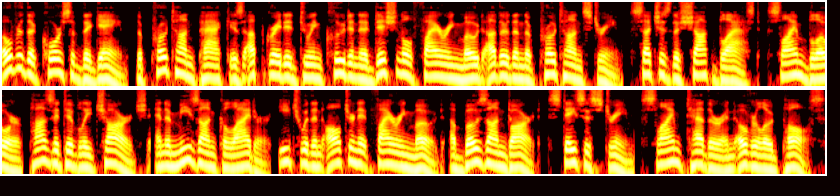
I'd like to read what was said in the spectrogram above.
Over the course of the game, the proton pack is upgraded to include an additional firing mode other than the proton stream, such as the shock blast, slime blower positively charged and a meson collider, each with an alternate firing mode a boson dart, stasis stream, slime tether and overload pulse.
